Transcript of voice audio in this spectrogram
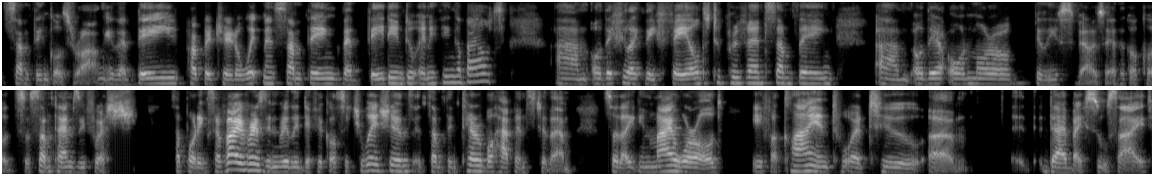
something goes wrong. Either they perpetrate or witness something that they didn't do anything about, um, or they feel like they failed to prevent something, um, or their own moral beliefs, values, ethical codes. So sometimes if we're supporting survivors in really difficult situations and something terrible happens to them. So like in my world, if a client were to um, die by suicide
